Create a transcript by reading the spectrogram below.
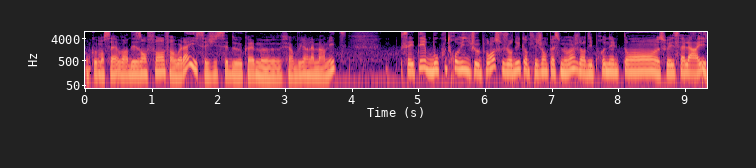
on commençait à avoir des enfants, enfin voilà, il s'agissait de quand même euh, faire bouillir la marmite ça a été beaucoup trop vite, je pense. Aujourd'hui, quand les gens passent me voir, je leur dis prenez le temps, soyez salariés,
